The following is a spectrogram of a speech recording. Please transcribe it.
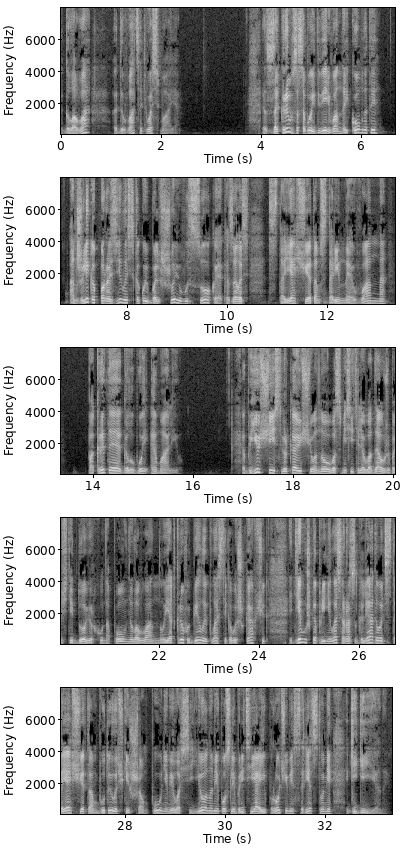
Глава двадцать восьмая. Закрыв за собой дверь ванной комнаты, Анжелика поразилась, какой большой и высокой оказалась стоящая там старинная ванна, покрытая голубой эмалью. Бьющая из сверкающего нового смесителя вода уже почти доверху наполнила ванну, и, открыв белый пластиковый шкафчик, девушка принялась разглядывать стоящие там бутылочки с шампунями, лосьонами после бритья и прочими средствами гигиены.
